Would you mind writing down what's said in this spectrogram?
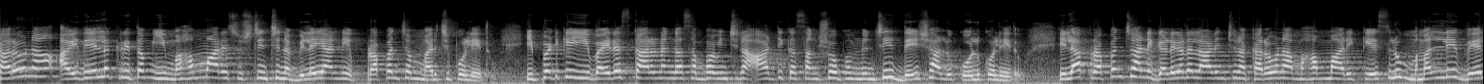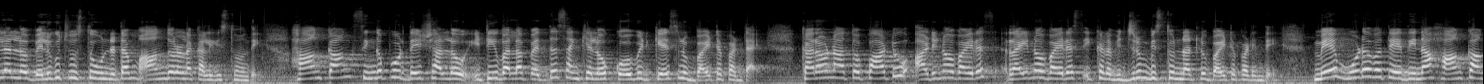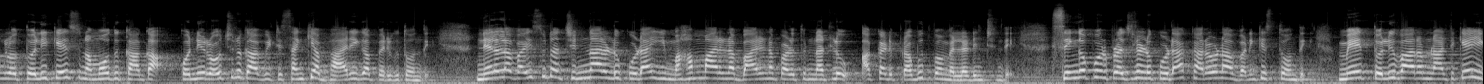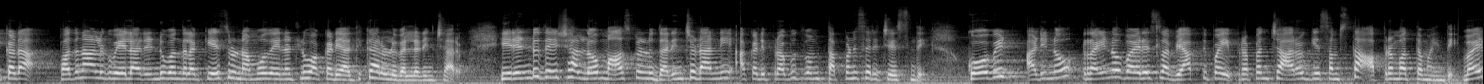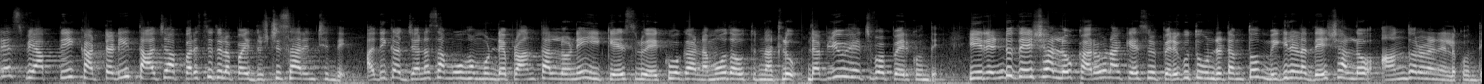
Corona ఐదేళ్ళ క్రితం ఈ మహమ్మారి సృష్టించిన విలయాన్ని ప్రపంచం మర్చిపోలేదు. ఇప్పటికీ ఈ వైరస్ కారణంగా సంభవించిన ఆర్థిక సంక్షోభం నుంచి దేశాలు కోలుకోలేదు. ఇలా ప్రపంచాన్ని గడగడలాడించిన కరోనా మహమ్మారి కేసులు మళ్ళీ వేలల్లో వెలుగు చూస్తూ ఉండటం ఆందోళన కలిగిస్తోంది. హాంకాంగ్ సింగపూర్ దేశాల్లో ఇటీవల పెద్ద సంఖ్యలో కోవిడ్ కేసులు బయటపడ్డాయి. కరోనాతో పాటు అడినో వైరస్ రైనో వైరస్ ఇక్కడ విజృంభిస్తున్నట్లు బయటపడింది. మే మూడవ తేదీన హాంకాంగ్లో తొలి కేసు నమోదు కాగా కొన్ని రోజులుగా వీటి సంఖ్య భారీగా పెరుగుతోంది. నెలల వయసున్న చిన్నారులు కూడా ఈ మహమ్మారిన బారిన పడుతున్నట్లు అక్కడి ప్రభుత్వం వెల్లడించింది. సింగపూర్ ప్రజలను కూడా కరోనా వణికిస్తోంది. మే తొలి వారం నాటికే ఇక్కడ పద్నాలుగు వేల రెండు వందల కేసులు నమోదైనట్లు అక్కడి అధికారులు వెల్లడించారు. ఈ రెండు దేశాల్లో మాస్కులను ధరించడాన్ని అక్కడి ప్రభుత్వం తప్పనిసరి చేసింది. కోవిడ్ అడినో రైనో వైరస్ల వ్యాప్తిపై ప్రపంచ ఆరోగ్య సంస్థ అప్రమత్తమైంది. వైరస్ వ్యాప్తి కట్టడి తాజా పరిస్థితులపై దృష్టి సారించింది. అధిక జన సమూహం ఉండే ప్రాంతాల్లోనే ఈ కేసులు ఎక్కువగా నమోదవుతున్నట్లు డబ్ల్యూహెచ్ఓ పేర్కొంది. ఈ రెండు దేశాల్లో కరోనా కేసులు పెరుగుతూ ఉండటంతో మిగిలిన దేశాల్లో ఆందోళన నెలకొంది.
